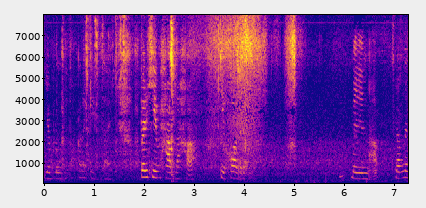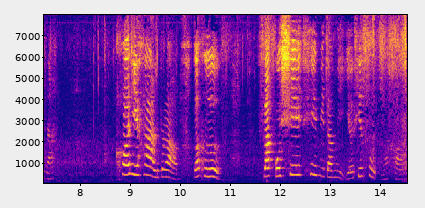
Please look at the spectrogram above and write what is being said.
เยี่ยมเลยต้อก็เลยเก่งใจ เป็นครีมพับนะคะ กี่ข้อเลยอะไม่ได้นับนับหนึ่งนะ ข้อที่ห้าหรือเปล่า ก็คือซากุชิที่มีตำหนิเยอะที่สุดนะคะ ใน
